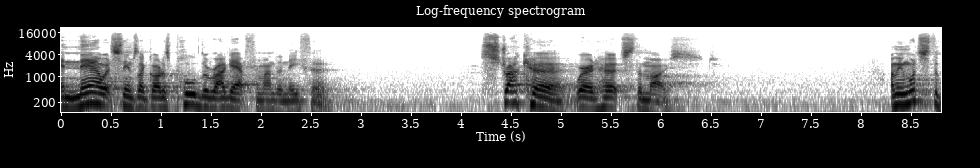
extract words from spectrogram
and now it seems like God has pulled the rug out from underneath her, struck her where it hurts the most. I mean, what's the,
